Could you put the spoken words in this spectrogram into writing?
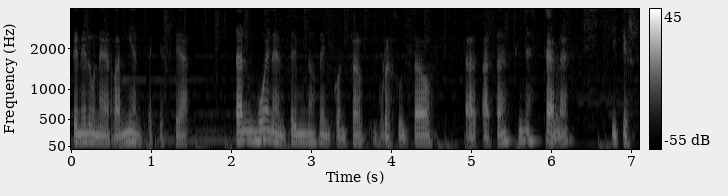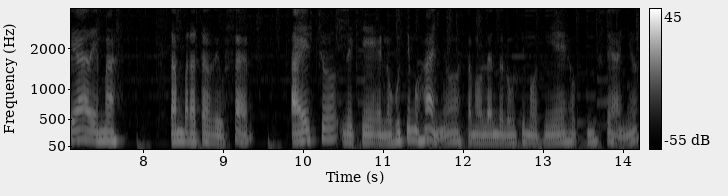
tener una herramienta que sea tan buena en términos de encontrar resultados a, tan fina escala y que sea además tan barata de usar, ha hecho de que en los últimos años, estamos hablando de los últimos 10 o 15 años,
